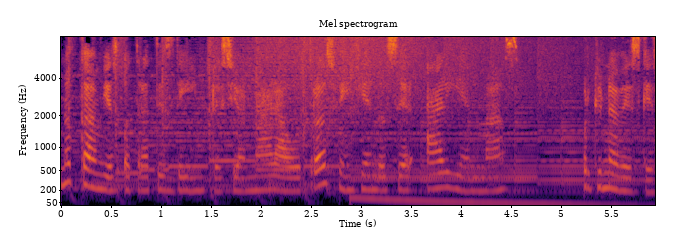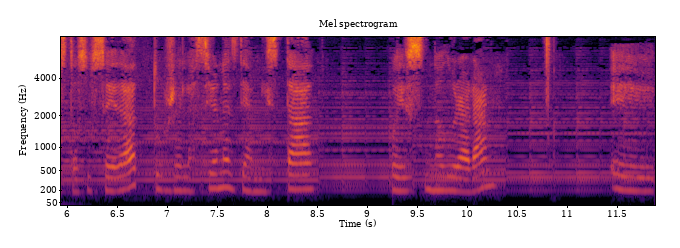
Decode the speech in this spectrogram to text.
No cambies o trates de impresionar a otros fingiendo ser alguien más, porque una vez que esto suceda, tus relaciones de amistad pues no durarán. 2. Eh,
